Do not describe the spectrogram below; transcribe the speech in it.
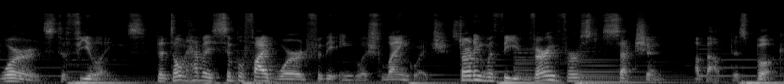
words to feelings that don't have a simplified word for the English language. Starting with the very first section about this book.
